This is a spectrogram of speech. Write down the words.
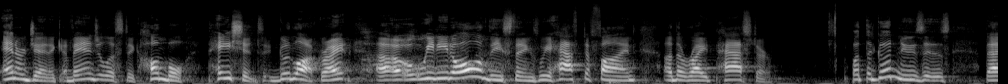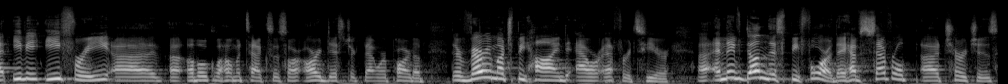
energetic, evangelistic, humble, patient. Good luck, right? Uh, we need all of these things. We have to find uh, the right pastor. But the good news is that E-Free uh, uh, of Oklahoma, Texas, our, our district that we're part of, they're very much behind our efforts here. Uh, and they've done this before. They have several uh, churches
